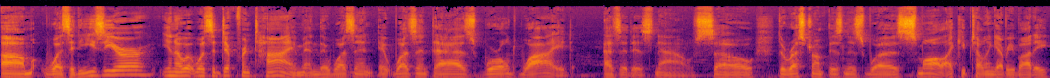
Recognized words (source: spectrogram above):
Um, was it easier? You know, it was a different time, and there wasn't. It wasn't as worldwide as it is now. So the restaurant business was small. I keep telling everybody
